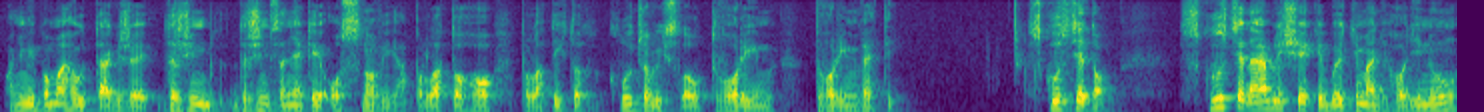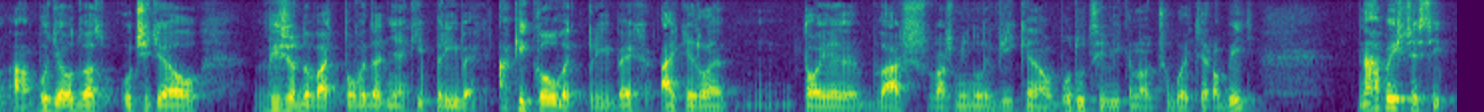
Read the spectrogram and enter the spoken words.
oni mi pomáhajú tak, že držím, držím sa nejakej osnovy a podľa toho, podľa týchto kľúčových slov tvorím, tvorím vety. Skúste to. Skúste najbližšie, keď budete mať hodinu a bude od vás učiteľ vyžadovať povedať nejaký príbeh. Akýkoľvek príbeh, aj keď len to je váš, váš minulý víkend alebo budúci víkend, čo budete robiť. Napíšte si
